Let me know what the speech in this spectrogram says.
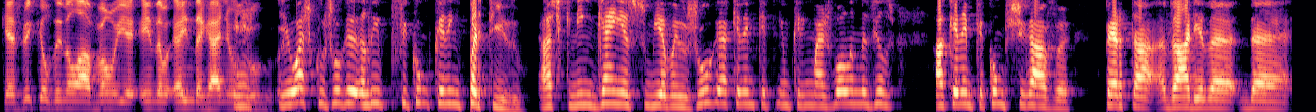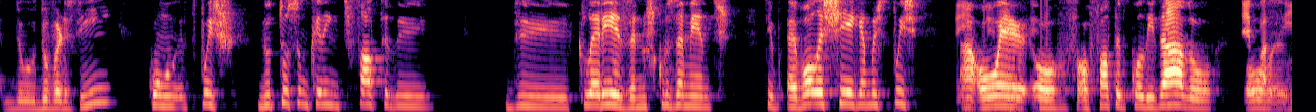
queres ver que eles ainda lá vão e ainda, ainda ganham é, o jogo? Eu acho que o jogo ali ficou um bocadinho partido. Acho que ninguém assumia bem o jogo, a Académica tinha um bocadinho mais bola, mas eles, a Académica como chegava perto da, da área da, da, do, do Varzim, com, depois notou-se um bocadinho de falta de, de clareza nos cruzamentos. Tipo, a bola chega, mas depois sim, ah, sim, ou é sim, ou, ou, falta de qualidade ou, é, ou sim,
